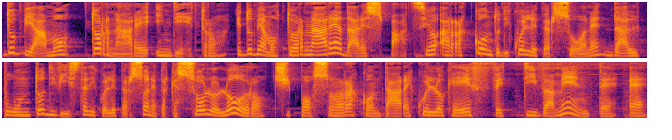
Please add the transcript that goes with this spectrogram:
dobbiamo tornare indietro e dobbiamo tornare a dare spazio al racconto di quelle persone dal punto di vista di quelle persone, perché solo loro ci possono raccontare quello che effettivamente è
